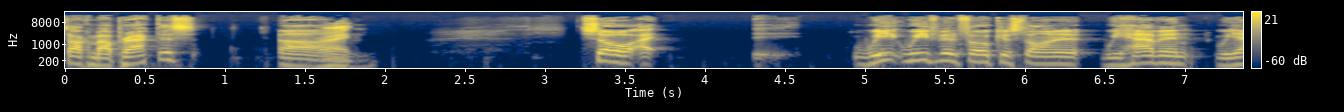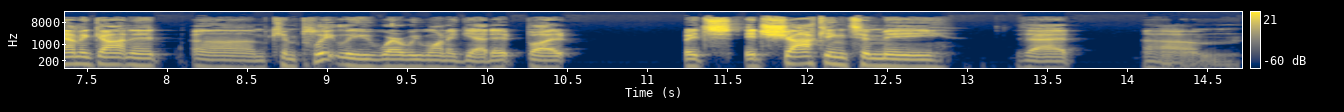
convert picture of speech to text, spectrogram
Talking about practice. Um, right. So I, we we've been focused on it. We haven't we haven't gotten it um, completely where we want to get it, but it's it's shocking to me that um,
